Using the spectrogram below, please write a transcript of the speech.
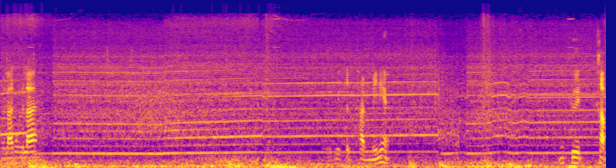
เวลาถึงเวลาจะทันไหมเนี่ยนี่คือขับ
